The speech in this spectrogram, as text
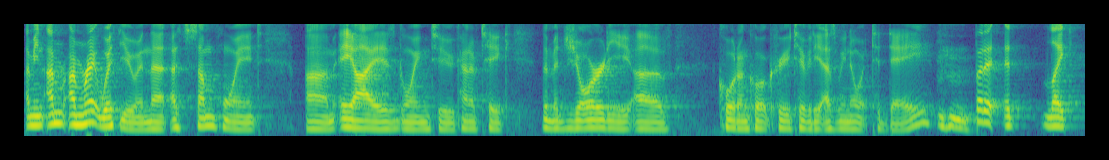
i mean I'm, I'm right with you in that at some point um, ai is going to kind of take the majority of quote unquote creativity as we know it today mm-hmm. but it, it like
